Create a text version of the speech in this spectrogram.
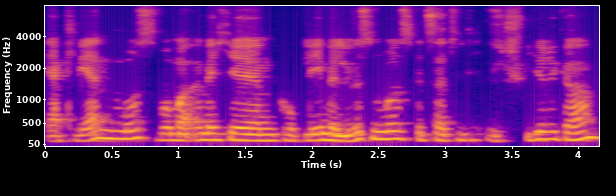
erklären muss, wo man irgendwelche Probleme lösen muss, wird es natürlich ein bisschen schwieriger,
